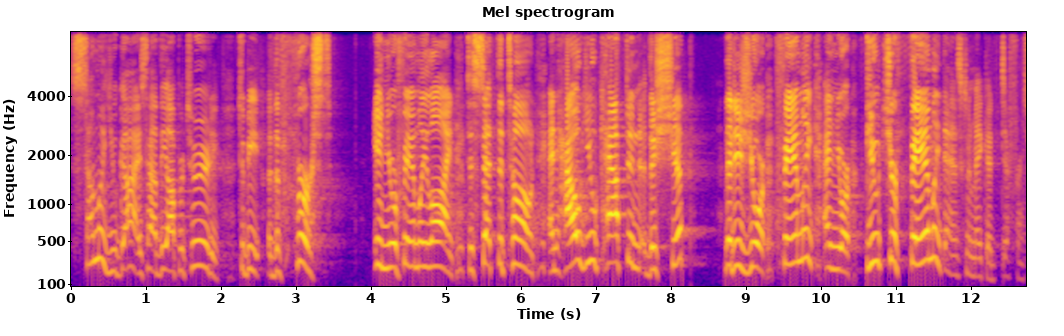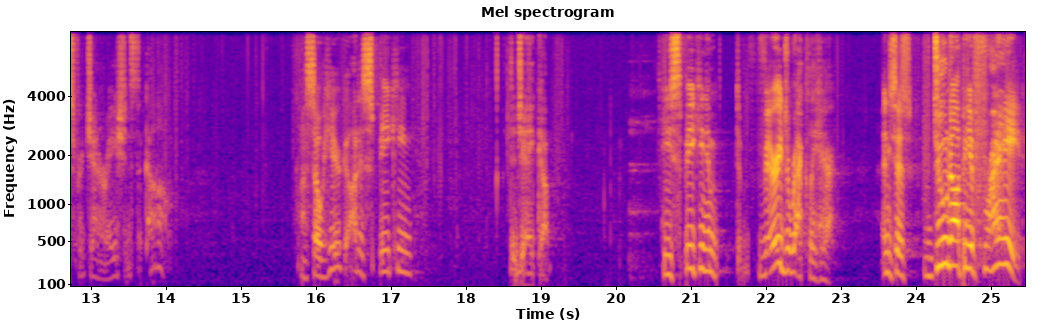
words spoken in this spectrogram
some of you guys have the opportunity to be the first in your family line to set the tone and how you captain the ship that is your family and your future family, then it's going to make a difference for generations to come. And so here God is speaking to Jacob. He's speaking him very directly here. And he says, Do not be afraid.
